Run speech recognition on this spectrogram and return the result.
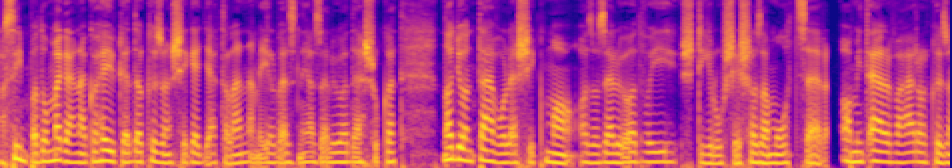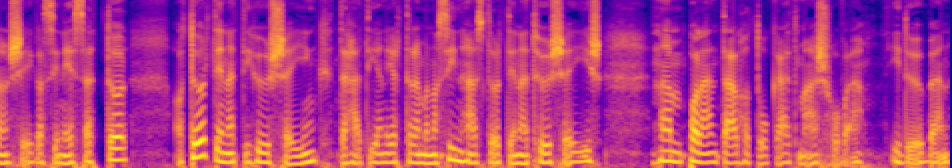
A színpadon megállnak a helyüket, de a közönség egyáltalán nem élvezni az előadásukat. Nagyon távol esik ma az az előadói stílus és az a módszer, amit elvár a közönség a színészettől. A történeti hőseink, tehát ilyen értelemben a színház történet hősei is nem palántálhatók át máshová időben.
